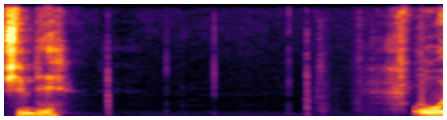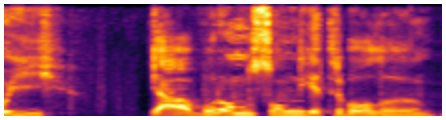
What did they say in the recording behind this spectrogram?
Şimdi. Oy. Ya vur onun sonunu getir be oğlum.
